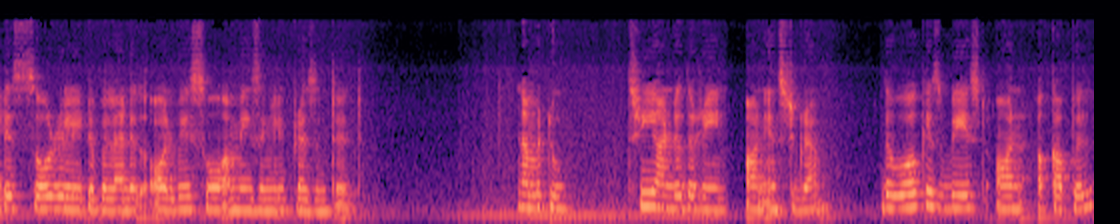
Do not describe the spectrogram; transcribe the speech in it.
It is so relatable and is always so amazingly presented. Number 2 Three Under the Rain on Instagram. The work is based on a couple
